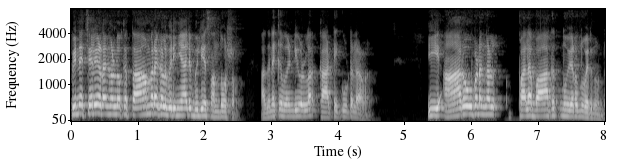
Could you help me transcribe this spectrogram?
പിന്നെ ചിലയിടങ്ങളിലൊക്കെ താമരകൾ വിരിഞ്ഞാലും വലിയ സന്തോഷം. അതിനൊക്കെ വേണ്ടിയുള്ള കാട്ടിക്കൂട്ടലാണ്. ഈ ആരോപണങ്ങൾ പല ഭാഗത്തു നിന്ന് ഉയർന്നു വരുന്നുണ്ട്.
